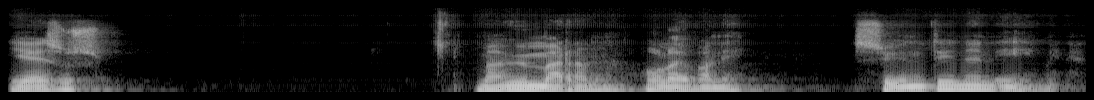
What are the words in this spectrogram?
Jeesus, mä ymmärrän olevani syntinen ihminen.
